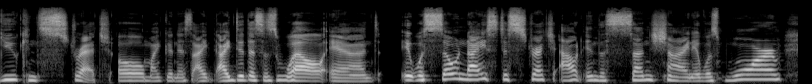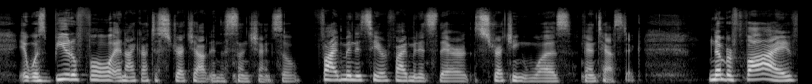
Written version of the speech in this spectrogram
you can stretch. Oh my goodness. I, I did this as well. And it was so nice to stretch out in the sunshine. It was warm. It was beautiful. And I got to stretch out in the sunshine. So five minutes here, five minutes there. Stretching was fantastic. Number five,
